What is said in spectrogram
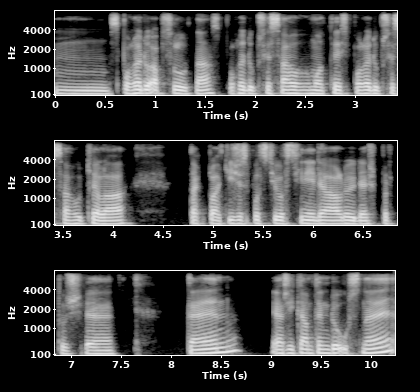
mm, z pohledu absolutna, z pohledu přesahu hmoty, z pohledu přesahu těla, tak platí, že s poctivostí nejdál dojdeš, protože ten, já říkám ten, kdo usne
